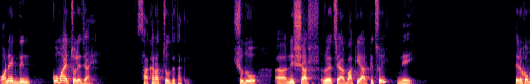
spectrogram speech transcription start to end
অনেক দিন কমায় চলে যায়। সাকারাত চলতে থাকে। শুধু নিঃশ্বাস রয়েছে আর বাকি আর কিছুই নেই। এরকম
